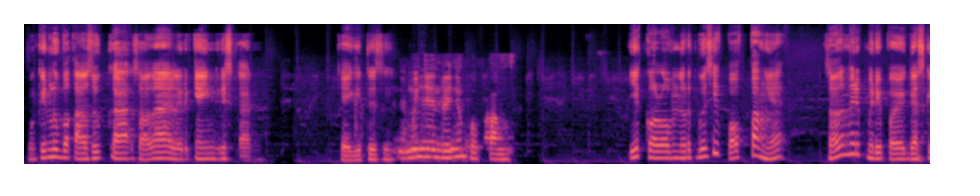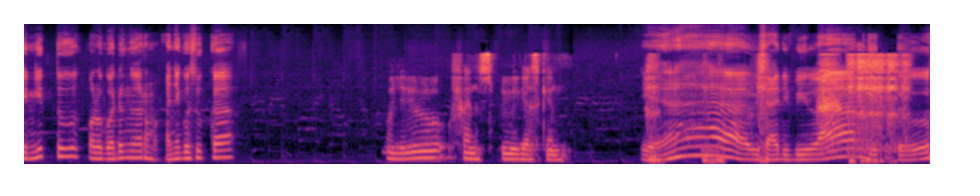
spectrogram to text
mungkin lu bakal suka soalnya liriknya Inggris kan kayak gitu sih emang genrenya popang. iya kalau menurut gue sih popang ya soalnya mirip-mirip PW Gaskin gitu kalau gue denger makanya gue suka Oh, jadi lu fans PW Gaskin. Ya bisa dibilang gitu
